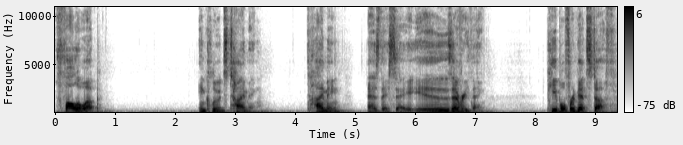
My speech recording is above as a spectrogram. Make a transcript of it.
follow up includes timing. Timing, as they say, is everything. People forget stuff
